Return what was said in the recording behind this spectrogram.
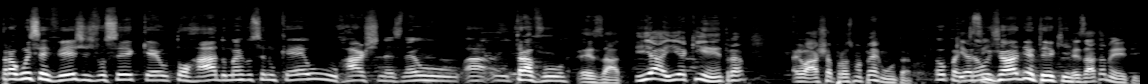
para algumas cervejas você quer o torrado, mas você não quer o harshness, né, o, a- o travor. Exato. E aí é que entra, eu acho, a próxima pergunta. Opa, Que então assim- já adiantei aqui. Exatamente.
